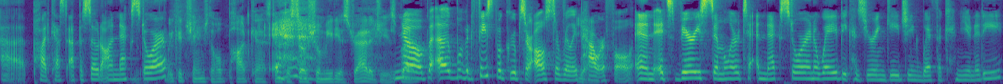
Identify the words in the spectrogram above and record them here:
uh, podcast episode on Nextdoor. We could change the whole podcast into social media strategies. But... No, but uh, but Facebook groups are also really yeah. powerful, and it's very similar to Nextdoor in a way because you're engaging with a community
